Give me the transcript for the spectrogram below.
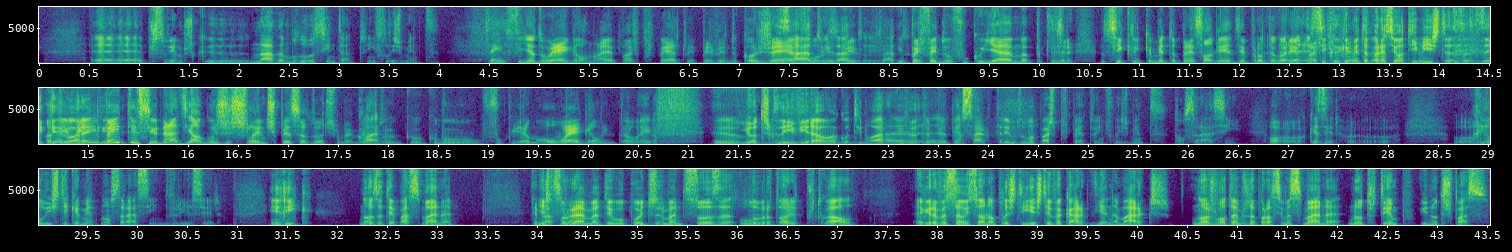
uh, percebemos que nada mudou assim tanto, infelizmente. Sim, vinha do Hegel, não é? Paz perpétua, e depois veio do Kojève, exato, e, exato, depois, exato. e depois veio do Fukuyama, porque dizer, ciclicamente aparece alguém a dizer pronto, agora é a paz Ciclicamente perpétua. aparecem otimistas a dizer que agora é que... Bem intencionados e alguns excelentes pensadores, Claro. como o Fukuyama ou o Hegel. Então, o Hegel. eh, E outros que daí virão a continuar a, a pensar que teremos uma paz perpétua. Infelizmente, não será assim. Ou, ou, quer dizer, ou- ou realisticamente não será assim, deveria ser. Henrique, nós até para a semana. Até este programa tem o apoio de Germano de Souza, o Laboratório de Portugal. A gravação e sonoplastia esteve a cargo de Ana Marques. Nós voltamos na próxima semana, noutro tempo e noutro espaço.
